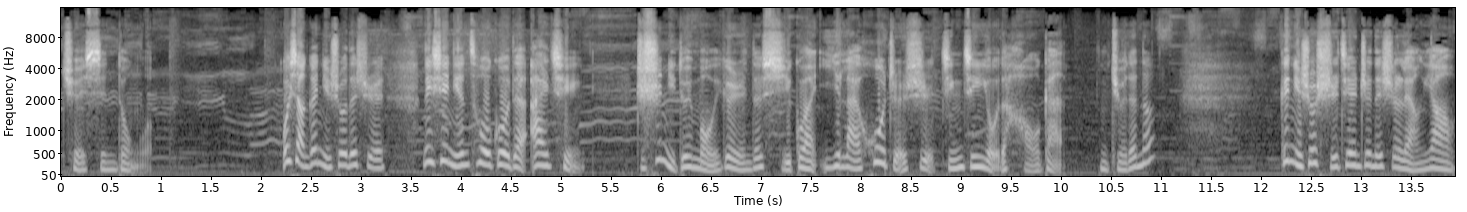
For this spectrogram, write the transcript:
却心动了。我想跟你说的是，那些年错过的爱情，只是你对某一个人的习惯依赖，或者是仅仅有的好感。你觉得呢？跟你说，时间真的是良药。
